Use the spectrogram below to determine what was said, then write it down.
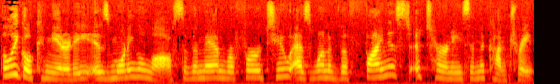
The legal community is mourning the loss of a man referred to as one of the finest attorneys in the country.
